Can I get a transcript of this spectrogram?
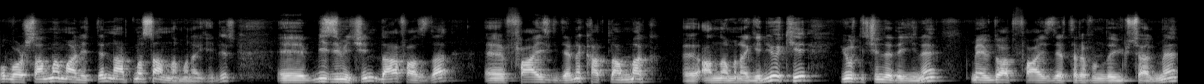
Bu borçlanma maliyetlerinin artması anlamına gelir. E, bizim için daha fazla e, faiz giderine katlanmak e, anlamına geliyor ki yurt içinde de yine mevduat faizleri tarafında yükselme,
